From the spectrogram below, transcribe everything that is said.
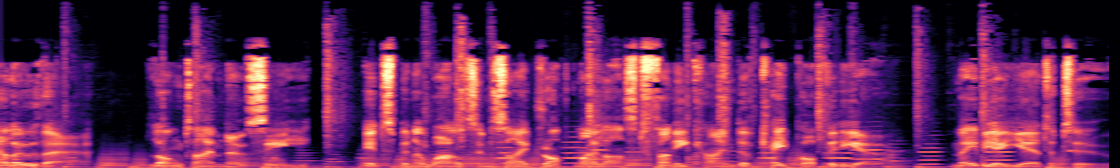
Hello there. Long time no see. It's been a while since I dropped my last funny kind of K-pop video. Maybe a year to two.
